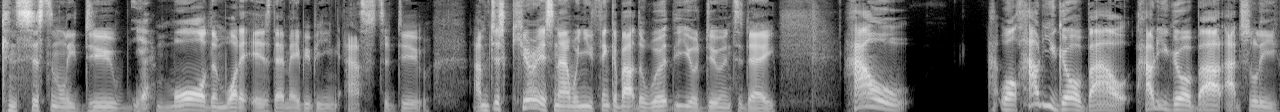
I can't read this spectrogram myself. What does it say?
consistently do yeah. more than what it is they're maybe being asked to do. I'm just curious now when you think about the work that you're doing today, how well, how do you go about how do you go about actually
